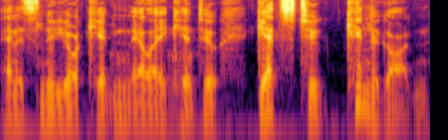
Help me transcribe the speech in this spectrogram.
and it's New York kid and LA kid too, gets to kindergarten,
